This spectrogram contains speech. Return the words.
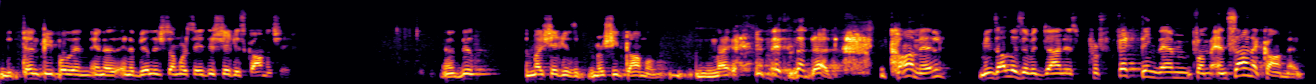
the 10 people in, in, a, in a village somewhere say, this shaykh is kamil shaykh. And this my shaykh is Murshid Kamil, it's not that. Kamil means Allah is perfecting them from insana kamil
